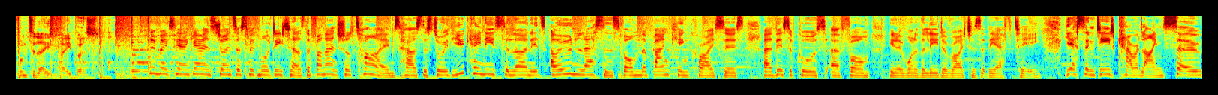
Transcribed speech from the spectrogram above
from today's papers. Leanne Gerrans joins us with more details. The Financial Times has the story the UK needs to learn its own lessons from the banking crisis. Uh, this, of course, uh, from you know one of the leader writers at the FT. Yes, indeed. Caroline. So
